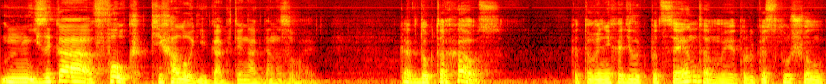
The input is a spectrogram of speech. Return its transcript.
языка фолк-психологии, как это иногда называют. Как доктор Хаус, который не ходил к пациентам и только слушал,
